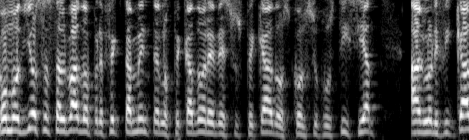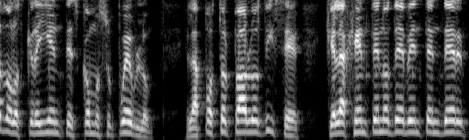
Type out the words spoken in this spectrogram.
Como Dios ha salvado perfectamente a los pecadores de sus pecados con su justicia, ha glorificado a los creyentes como su pueblo. El apóstol Pablo dice que la gente no debe entender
